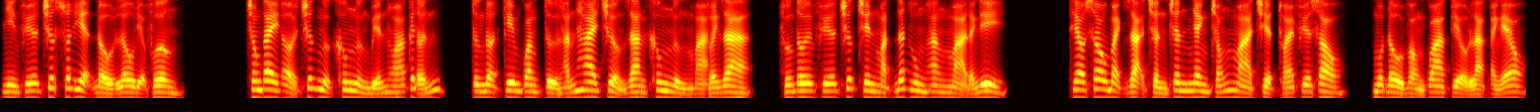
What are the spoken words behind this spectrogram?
nhìn phía trước xuất hiện đầu lâu địa phương. Trong tay ở trước ngực không ngừng biến hóa kết ấn, từng đợt kim quang từ hắn hai trưởng gian không ngừng mà hoành ra, hướng tới phía trước trên mặt đất hung hăng mà đánh đi. Theo sau bạch dạ trần chân nhanh chóng mà triệt thoái phía sau, một đầu vòng qua tiểu lạc ảnh eo.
